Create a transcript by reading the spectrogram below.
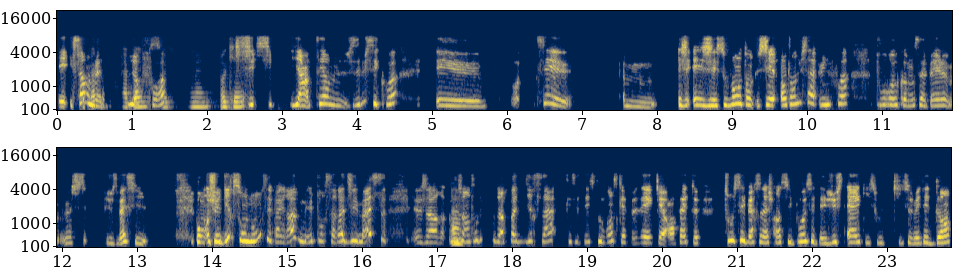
Et, ça, on l'a dit plusieurs fois. Ok. Il y a un terme, je sais plus c'est quoi, et tu sais, euh, j'ai souvent entendu, j'ai entendu ça une fois pour, euh, comment ça s'appelle, je, sais pas si Bon, je vais dire son nom, c'est pas grave, mais pour Sarah Jemas, genre, ah. j'ai entendu plusieurs fois dire ça, que c'était souvent ce qu'elle faisait, qu'en fait, tous ses personnages principaux, c'était juste elle qui, qui, se mettait dedans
